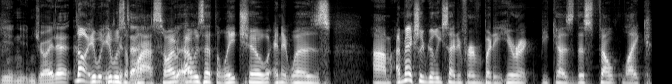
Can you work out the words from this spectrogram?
You, you enjoyed it? No, it, it was a time? blast. So I, Yeah. I was at the late show, and it was. Um, I'm actually really excited for everybody to hear it because this felt like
